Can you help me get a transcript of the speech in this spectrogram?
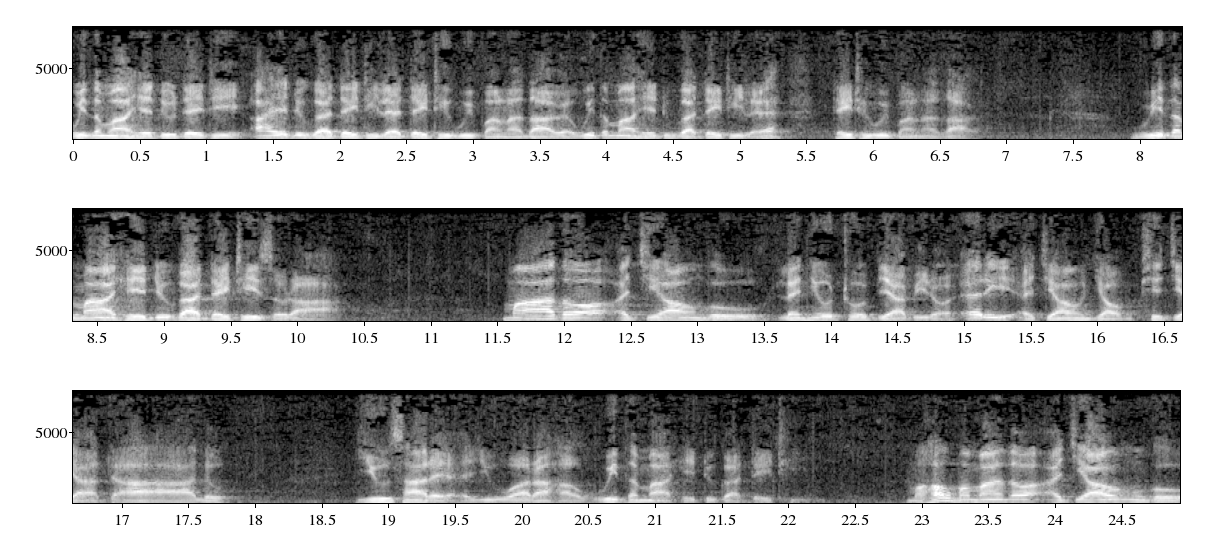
ဝိသမဟေတုဒိဋ္ဌိအဟေတုကဒိဋ္ဌိလဲဒိဋ္ဌိဝိပန္နတာပဲဝိသမဟေတုကဒိဋ္ဌိလဲဒိဋ္ဌိဝိပန္နတာပဲဝိသမဟေတုကဒိဋ္ဌိဆိုတာ မှားသောအကြောင်းကိုလက်ညှိုးထိုးပြပြီးတော့အဲ့ဒီအကြောင်းကြောင့်ဖြစ်ကြတာလို့ယူဆတဲ့အယူဝါဒဟာဝိသမဟေတုကဒိဋ္ဌိမဟုတ်မမှန်သောအကြောင်းကို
